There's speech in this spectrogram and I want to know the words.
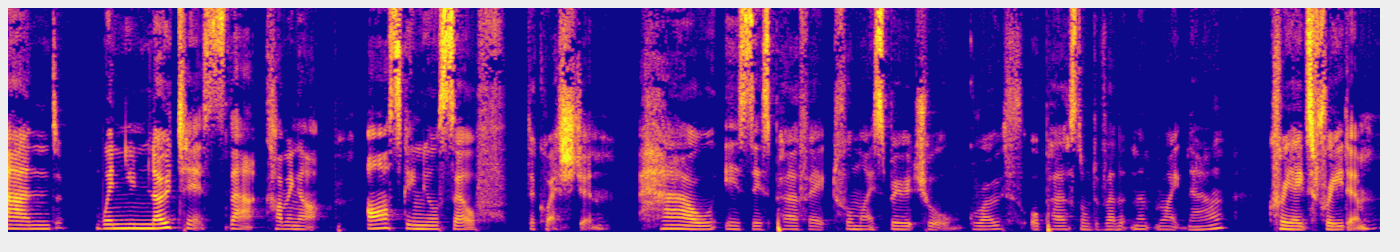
And when you notice that coming up, asking yourself the question, how is this perfect for my spiritual growth or personal development right now? creates freedom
